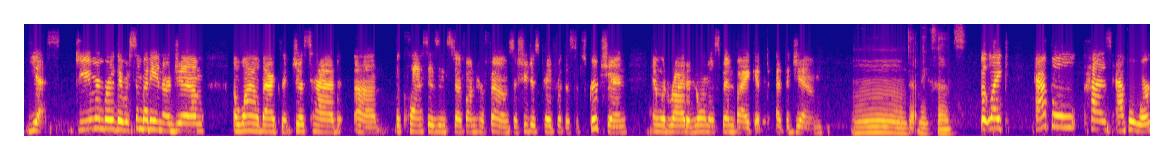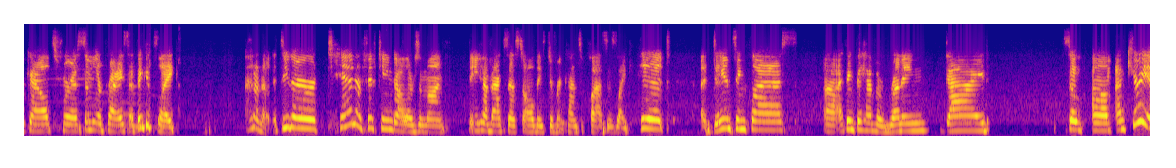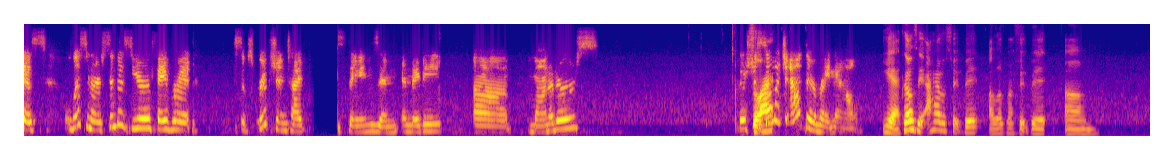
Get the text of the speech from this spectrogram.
Yes. Do you remember there was somebody in our gym a while back that just had uh, the classes and stuff on her phone? So she just paid for the subscription and would ride a normal spin bike at, at the gym. Mm, that makes sense. But like Apple has Apple workouts for a similar price. I think it's like, I don't know, it's either 10 or $15 a month that you have access to all these different kinds of classes like HIIT, a dancing class. Uh, I think they have a running guide. So um, I'm curious, listeners, send us your favorite subscription type things and, and maybe uh, monitors. There's So just so I- much out there right now. Yeah, because I I have a Fitbit. I love my Fitbit. Um,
